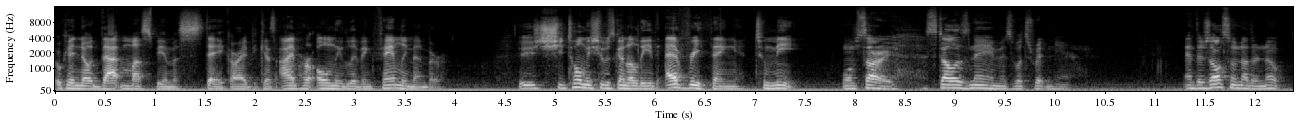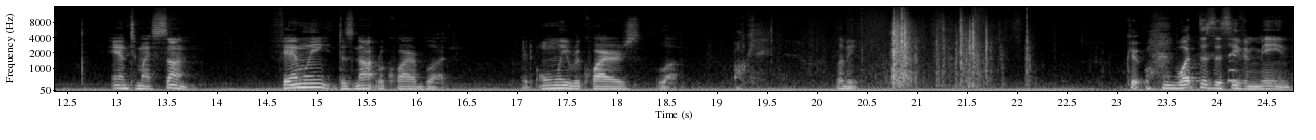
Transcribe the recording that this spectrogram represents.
Okay, no, that must be a mistake, all right, because I'm her only living family member. She told me she was going to leave everything to me. Well, I'm sorry. Stella's name is what's written here. And there's also another note. And to my son, family does not require blood, it only requires love. Okay, let me. Okay, what does this even mean?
